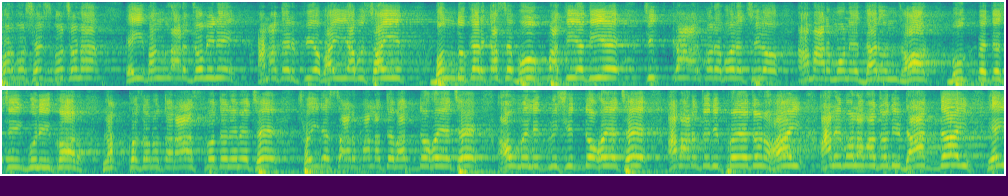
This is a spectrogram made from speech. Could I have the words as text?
সর্বশেষ ঘোষণা, এই বাংলার জমিনে আমাদের প্রিয় ভাই আবু সাইদ বন্দুকের কাছে বুক পাতিয়ে দিয়ে চিৎকার করে বলেছিল, আমার মনে দারুণ ঝড়, বুক পেতেছি, গুলি কর। লক্ষ জনতা রাজপথে নেমেছে শৈরে সার পালাতে বাধ্য হয়েছে, আওয়ামী লীগ নিষিদ্ধ হয়েছে। আবার যদি প্রয়োজন হয় আলেমোলামা যদি ডাক দেয়, এই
